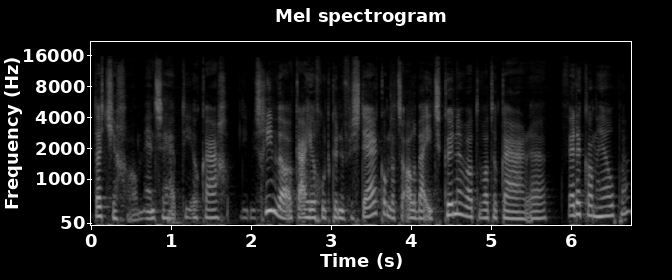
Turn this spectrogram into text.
dat je gewoon mensen hebt die elkaar, die misschien wel elkaar heel goed kunnen versterken, omdat ze allebei iets kunnen wat, wat elkaar uh, verder kan helpen.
